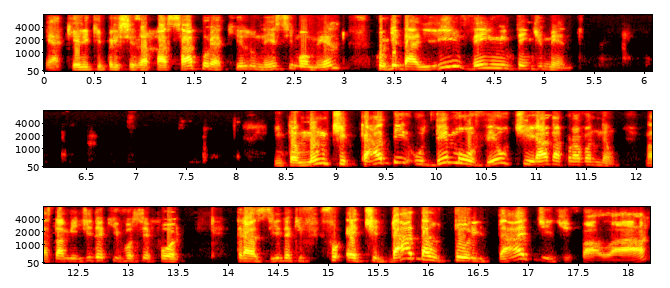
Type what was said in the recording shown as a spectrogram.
É aquele que precisa passar por aquilo nesse momento, porque dali vem o entendimento. Então não te cabe o demover ou tirar da prova, não. Mas da medida que você for trazida, que for, é te dada a autoridade de falar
